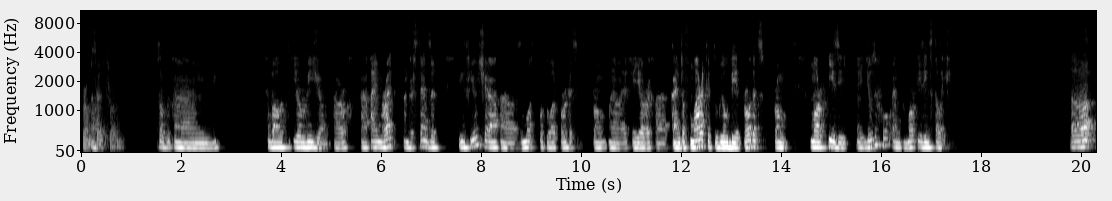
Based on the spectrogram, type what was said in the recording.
from Oh. Seltron. So, um, about your vision, or uh, I'm right, understand that in the future, uh, the most popular products from uh, your uh, kind of market will be products from more easy, uh, useful and more easy installation. Uh,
